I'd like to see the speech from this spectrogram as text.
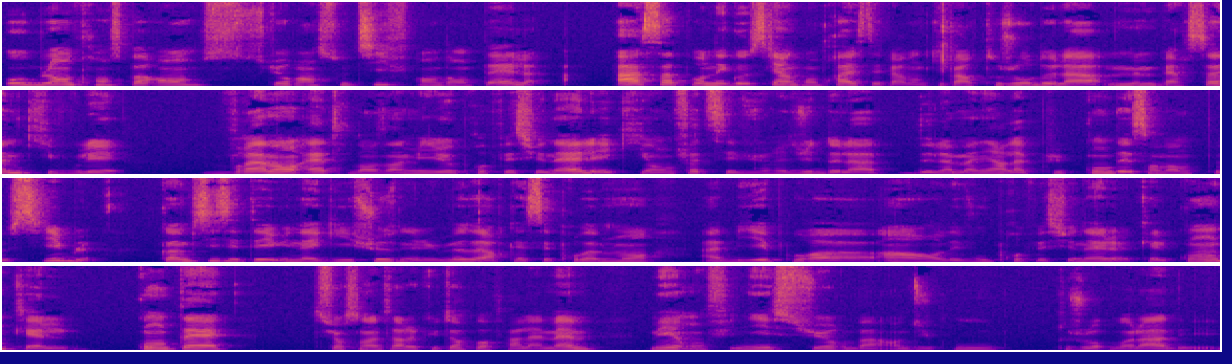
au blanc transparent sur un soutif en dentelle. À ça pour négocier un contrat SFR. Donc il parle toujours de la même personne qui voulait vraiment être dans un milieu professionnel et qui en fait s'est vue réduite de la, de la manière la plus condescendante possible, comme si c'était une aguicheuse, une allumeuse, alors qu'elle s'est probablement habillée pour euh, un rendez-vous professionnel quelconque, qu'elle comptait sur son interlocuteur pour faire la même, mais on finit sur, bah, du coup, toujours, voilà, des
